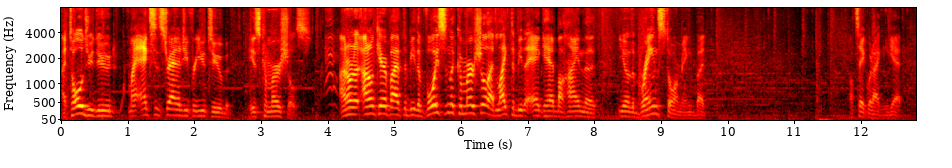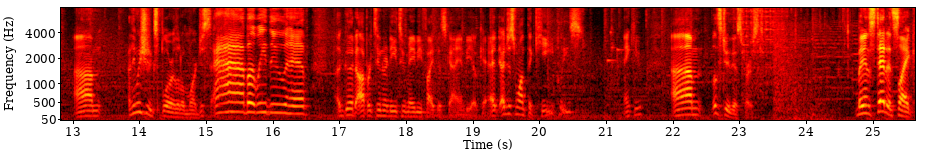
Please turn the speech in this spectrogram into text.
I told you, dude, my exit strategy for YouTube is commercials. I don't I don't care if I have to be the voice in the commercial. I'd like to be the egghead behind the, you know, the brainstorming, but I'll take what I can get. Um, I think we should explore a little more. Just, ah, but we do have a good opportunity to maybe fight this guy and be okay. I, I just want the key, please. Thank you. Um, let's do this first. But instead, it's like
